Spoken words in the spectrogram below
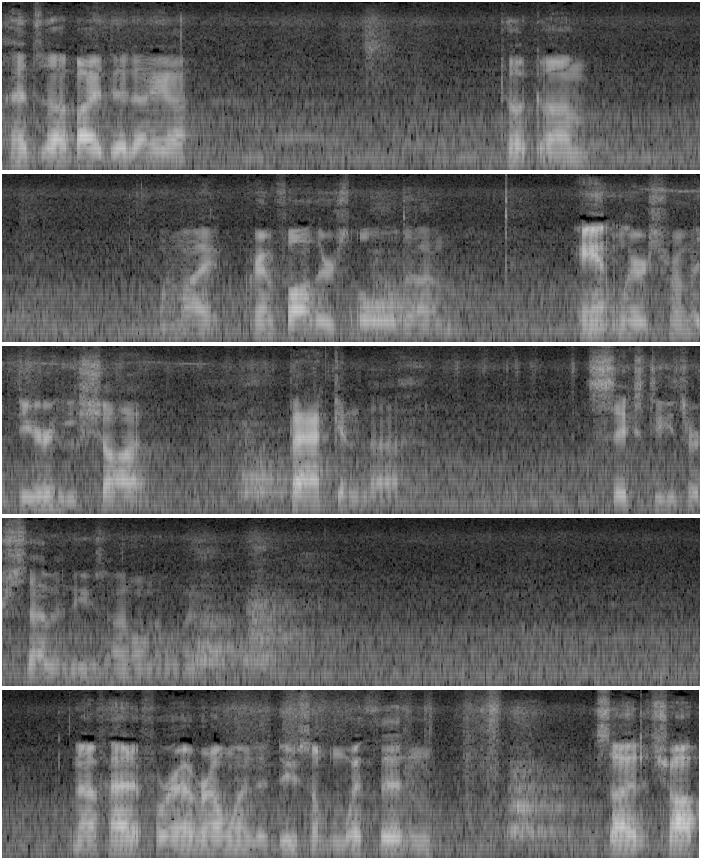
heads up, I did a uh, took um, one of my grandfather's old um, antlers from a deer he shot back in the 60s or 70s, I don't know when. And I've had it forever. I wanted to do something with it, and decided to chop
